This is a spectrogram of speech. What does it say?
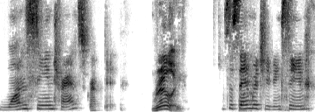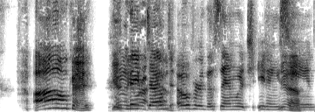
one scene transcripted. Really? It's a sandwich eating scene. Oh, okay. Yeah, they right, dubbed yeah. over the sandwich eating Yeah. scene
